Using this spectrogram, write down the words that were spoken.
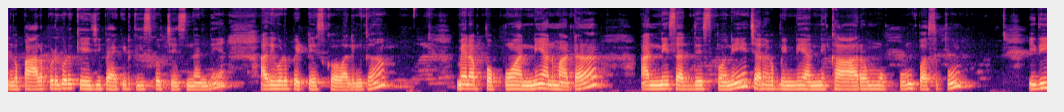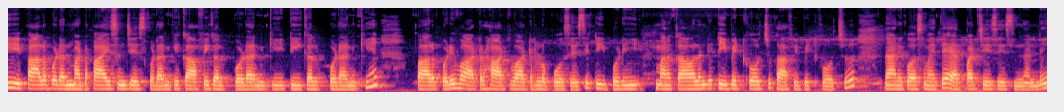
ఇంకా పాలపొడి కూడా కేజీ ప్యాకెట్ తీసుకొచ్చేసిందండి. అది కూడా పెట్టేసుకోవాలి ఇంకా. మినప్పప్పు అన్నీ అనమాట అన్నీ సర్దేసుకొని శనగపిండి అన్ని కారం ఉప్పు పసుపు ఇది పాలపొడి అనమాట పాయసం చేసుకోవడానికి కాఫీ కలుపుకోవడానికి టీ కలుపుకోవడానికి పాలపొడి వాటర్ హాట్ వాటర్లో పోసేసి టీ పొడి మనకు కావాలంటే టీ పెట్టుకోవచ్చు కాఫీ పెట్టుకోవచ్చు. దానికోసం అయితే ఏర్పాటు చేసేసిందండి.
